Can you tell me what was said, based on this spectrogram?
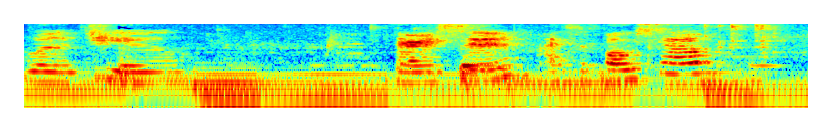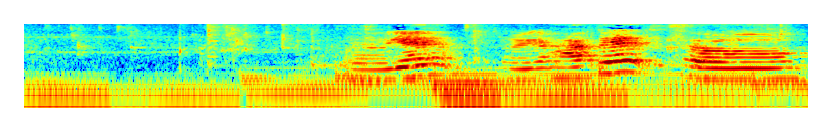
will due very soon, I suppose so. So yeah, there you have it. So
